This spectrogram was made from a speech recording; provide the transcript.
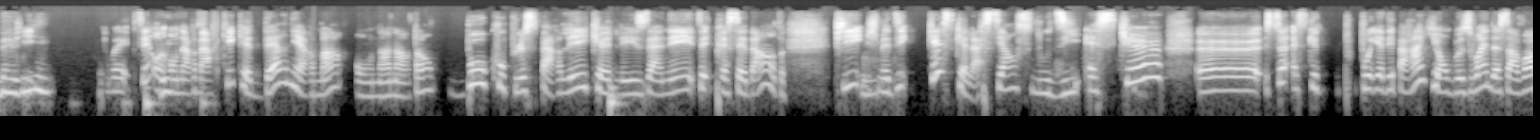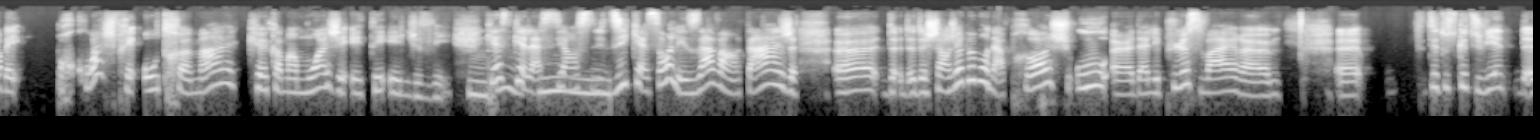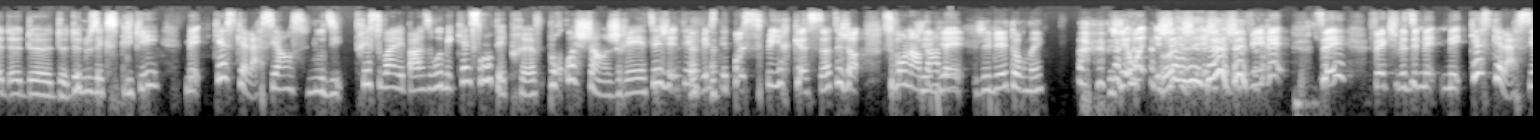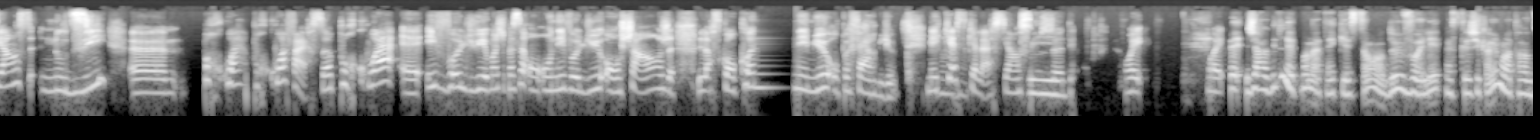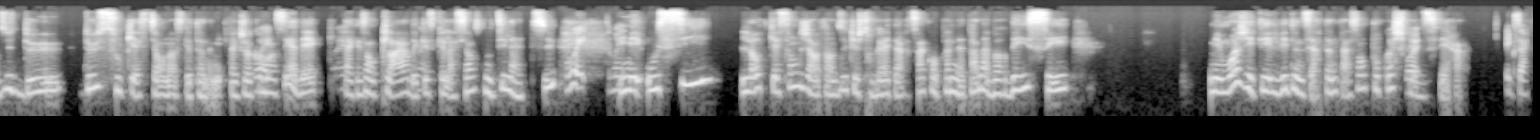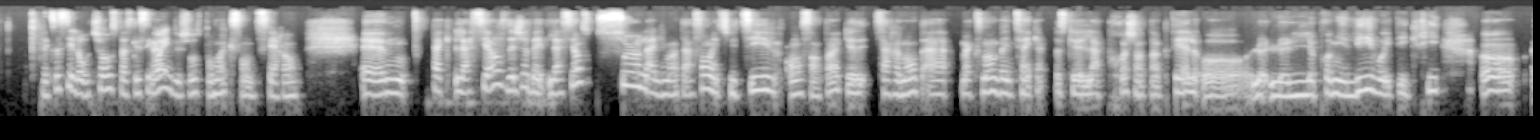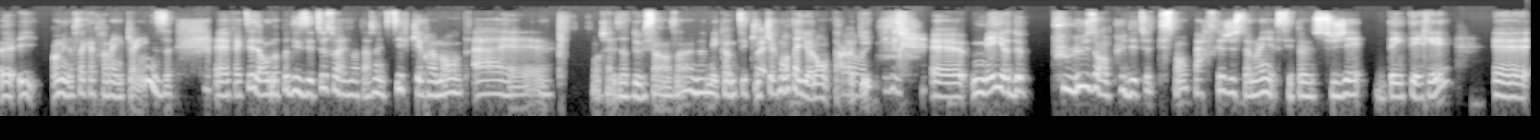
Ben oui. Oui, tu sais, on, a remarqué que dernièrement, on en entend beaucoup plus parler que les années précédentes. Puis mm. je me dis, qu'est-ce que la science nous dit? Est-ce que euh, ça, est-ce que il y a des parents qui ont besoin de savoir, ben, pourquoi je ferais autrement que comment moi j'ai été élevée? Mm-hmm. Qu'est-ce que la science nous dit? Quels sont les avantages euh, de, changer un peu mon approche ou euh, d'aller plus vers euh, tout ce que tu viens de, nous expliquer, mais qu'est-ce que la science nous dit? Très souvent, les parents disent Oui, mais quelles sont tes preuves? Pourquoi je changerais? j'ai été élevée, c'était pas si pire que ça. genre, souvent, on entend. J'ai bien, bien tourné j'ai, ouais, je virais, tu sais. Fait que je me dis, mais, mais qu'est-ce que la science nous dit? Euh, pourquoi? Pourquoi faire ça? Pourquoi euh, évoluer? Moi, je pense on, on évolue, on change. Lorsqu'on connaît mieux, on peut faire mieux. Mais mm-hmm. qu'est-ce que la science nous a dit? Oui. oui. Ben, j'ai envie de répondre à ta question en deux volets parce que j'ai quand même entendu deux, deux sous-questions dans ce que tu as nommé. Fait que je vais commencer avec ta question claire de qu'est-ce que la science nous dit là-dessus. Oui, oui. Mais aussi l'autre question que j'ai entendue que je trouverais intéressant qu'on prenne le temps d'aborder, c'est mais moi, j'ai été élevée d'une certaine façon, pourquoi je suis différent? Exact. Fait ça, c'est l'autre chose parce que c'est quand même deux choses pour moi qui sont différentes. Euh, fait que la science, déjà, ben, la science sur l'alimentation intuitive, on s'entend que ça remonte à maximum 25 ans parce que l'approche en tant que telle, le, premier livre a été écrit en, euh, en 1995. Euh, fait que, on n'a pas des études sur l'alimentation intuitive qui remontent à euh, bon, j'allais dire 200 ans, là, mais comme qui, qui remonte à il y a longtemps. euh, mais il y a de plus en plus d'études qui se font parce que justement, c'est un sujet d'intérêt. Euh,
